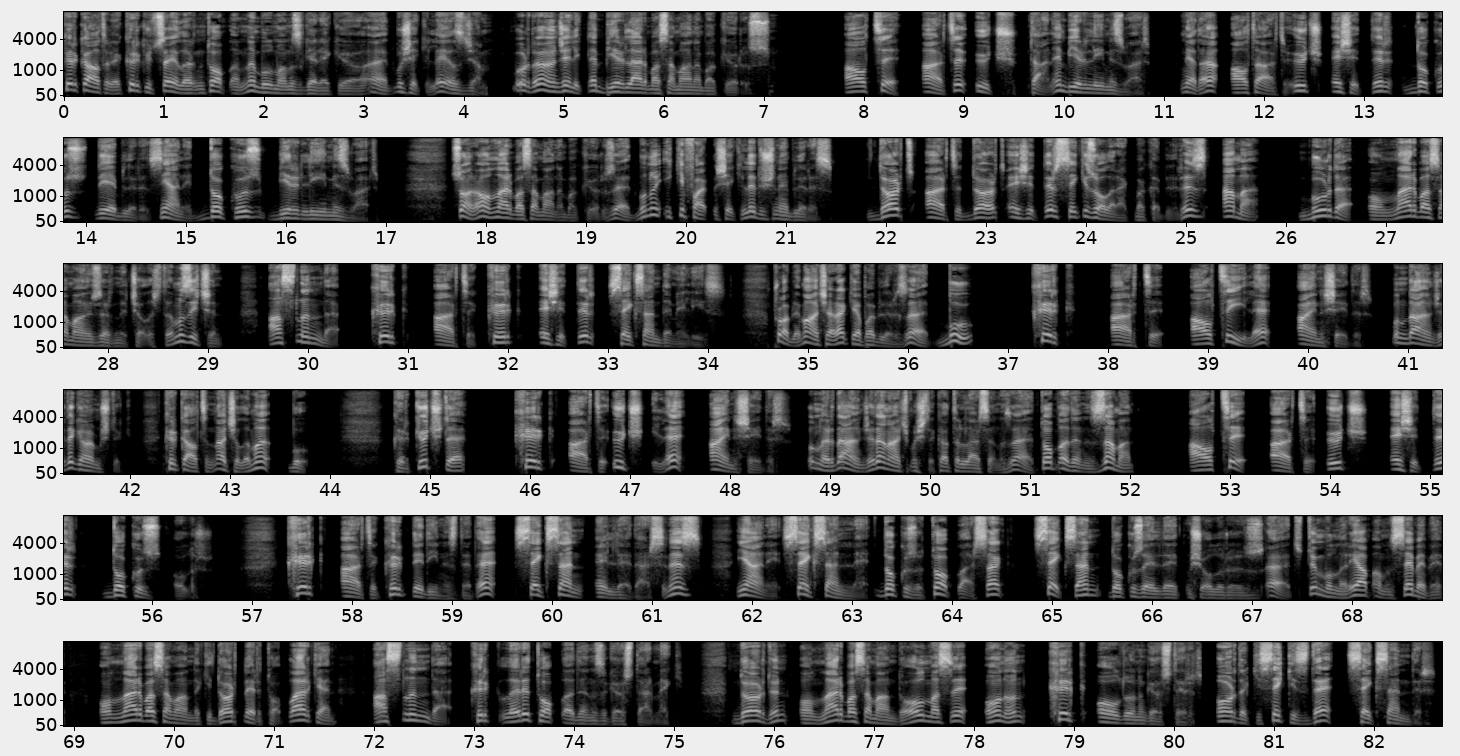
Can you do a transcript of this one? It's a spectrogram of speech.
46 ve 43 sayılarının toplamını bulmamız gerekiyor. Evet, bu şekilde yazacağım. Burada öncelikle birler basamağına bakıyoruz. 6 artı 3 tane birliğimiz var. Ya da 6 artı 3 eşittir 9 diyebiliriz. Yani 9 birliğimiz var. Sonra onlar basamağına bakıyoruz. Evet, bunu iki farklı şekilde düşünebiliriz. 4 artı 4 eşittir 8 olarak bakabiliriz ama burada onlar basamağı üzerinde çalıştığımız için aslında 40 artı 40 eşittir 80 demeliyiz. Problemi açarak yapabiliriz. Evet, bu 40 artı 6 ile aynı şeydir. Bunu daha önce de görmüştük. 46'nın açılımı bu. 43 de 40 artı 3 ile aynı şeydir. Bunları daha önceden açmıştık hatırlarsanız. Evet, topladığınız zaman 6 artı 3 eşittir 9 olur. 40 artı 40 dediğinizde de 80 elde edersiniz. Yani 80 ile 9'u toplarsak 89 elde etmiş oluruz. Evet, tüm bunları yapmamın sebebi, onlar basamağındaki 4'leri toplarken aslında 40'ları topladığınızı göstermek. 4'ün onlar basamağında olması, onun 40 olduğunu gösterir. Oradaki 8 de 80'dir.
